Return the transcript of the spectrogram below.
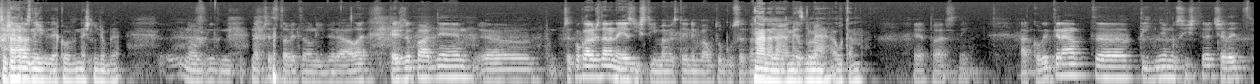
Což je hrozný jako v dnešní době. No, nepředstavitelný teda, ale každopádně uh, předpokládám, že tady nejezdíš s týmem ve stejném autobuse. Ne, ne, ne, my jezdíme to... autem. Je to jasný. A kolikrát uh, týdně musíš teda čelit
